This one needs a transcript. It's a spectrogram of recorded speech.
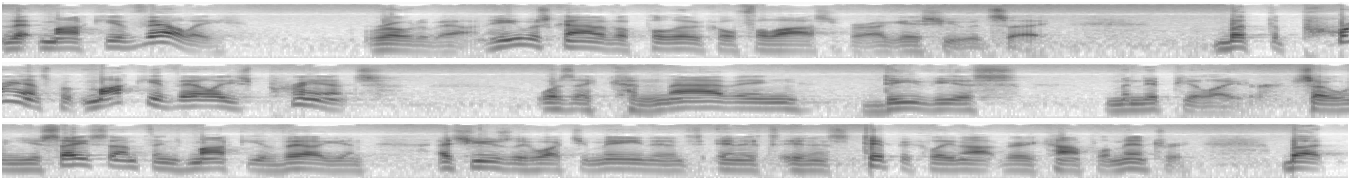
that Machiavelli wrote about. And he was kind of a political philosopher, I guess you would say. But the prince, but Machiavelli's prince was a conniving, devious manipulator. So when you say something's Machiavellian, that's usually what you mean, and it's, and it's, and it's typically not very complimentary. But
